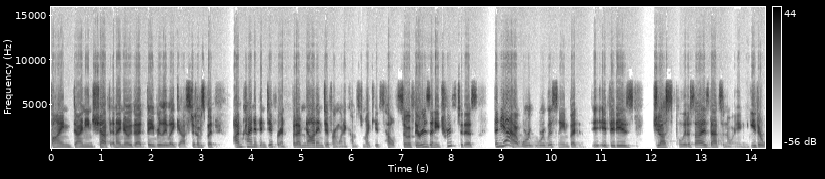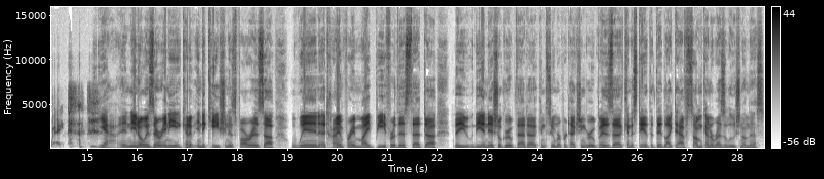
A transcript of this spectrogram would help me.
fine dining chef and i know that they really like gas stoves but i'm kind of indifferent but i'm not indifferent when it comes to my kids health. So if there is any truth to this then yeah we're, we're listening but if it is just politicized, that's annoying either way. yeah, and you know, is there any kind of indication as far as uh, when a time frame might be for this that uh, the the initial group, that uh, consumer protection group, is uh, kind of stated that they'd like to have some kind of resolution on this?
